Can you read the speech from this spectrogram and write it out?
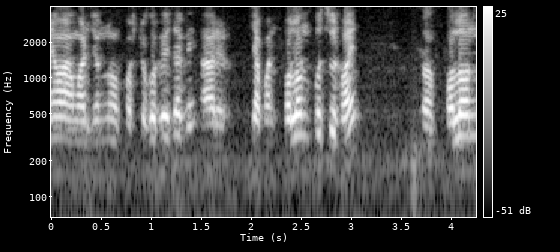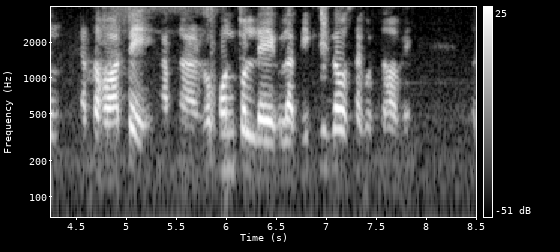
নেওয়া আমার জন্য কষ্টকর হয়ে যাবে। আর জাপান ফলন প্রচুর হয়। তো ফলন এত হওয়াতে আপনার রোপণ করলে এগুলা বিক্রির ব্যবস্থা করতে হবে। তো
